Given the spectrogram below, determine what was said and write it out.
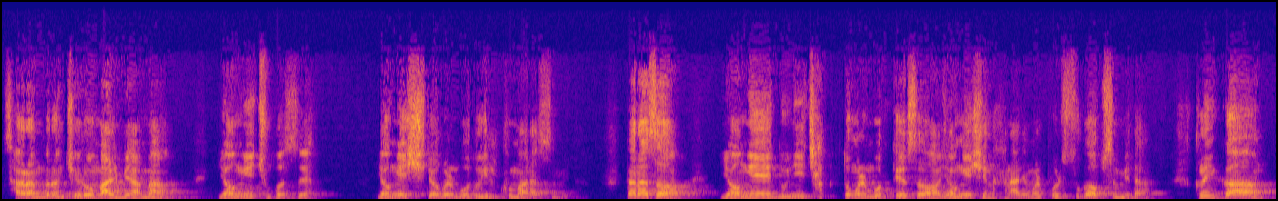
사람들은 죄로 말미암아 영이 죽었어요. 영의 시력을 모두 잃고 말았습니다. 따라서 영의 눈이 작동을 못해서 영이신 하나님을 볼 수가 없습니다. 그러니까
